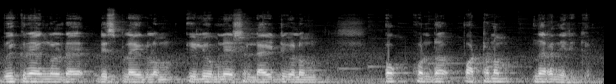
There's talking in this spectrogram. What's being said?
വിഗ്രഹങ്ങളുടെ ഡിസ്പ്ലേകളും ഇലൂമിനേഷൻ ലൈറ്റുകളും ഒക്കെ കൊണ്ട് പട്ടണം നിറഞ്ഞിരിക്കും.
